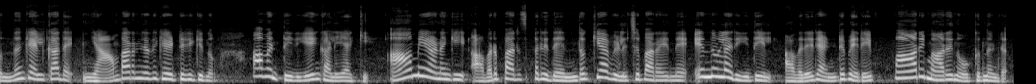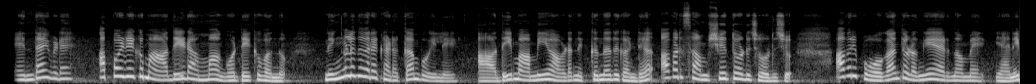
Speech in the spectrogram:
അതൊന്നും കേൾക്കാതെ ഞാൻ പറഞ്ഞത് കേട്ടിരിക്കുന്നു. അവൻ തിരികെയും കളിയാക്കി. ആമയാണെങ്കിൽ അവർ പരസ്പരം ഇത് എന്തൊക്കെയാ വിളിച്ചു പറയുന്നത് എന്നുള്ള രീതിയിൽ അവരെ രണ്ടുപേരെയും മാറി മാറി നോക്കുന്നുണ്ട്. എന്താ ഇവിടെ? അപ്പോഴേക്കും ആദിയുടെ അമ്മ അങ്ങോട്ടേക്ക് വന്നു. നിങ്ങളിതുവരെ കിടക്കാൻ പോയില്ലേ? ആദിയും മാമിയും അവിടെ നിൽക്കുന്നത് കണ്ട് അവർ സംശയത്തോട് ചോദിച്ചു. അവർ പോകാൻ തുടങ്ങിയായിരുന്നു അമ്മേ. ഞാൻ ഈ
